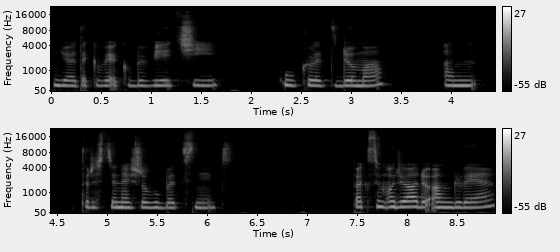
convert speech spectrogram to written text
udělali takový jakoby větší úklid doma a prostě nešlo vůbec nic. Pak jsem odjela do Anglie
